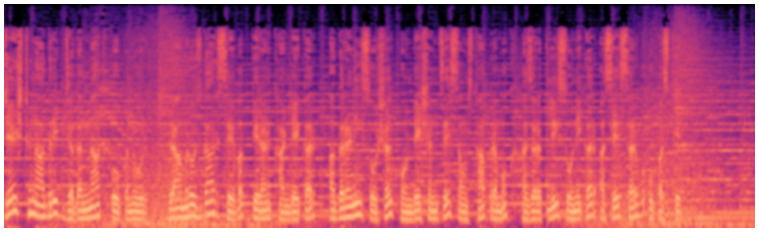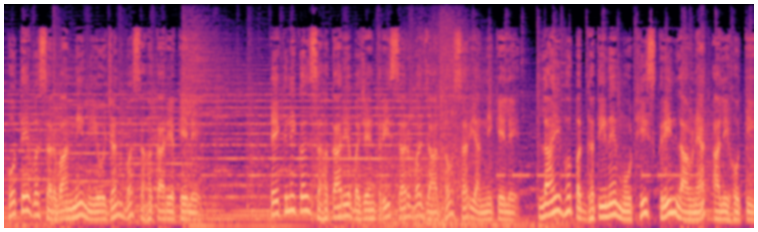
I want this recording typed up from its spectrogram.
ज्येष्ठ नागरिक जगन्नाथ कोकनूर ग्रामरोजगार सेवक किरण खांडेकर अग्रणी सोशल फाउंडेशनचे संस्था प्रमुख हजरतली सोनीकर असे सर्व उपस्थित होते व सर्वांनी नियोजन व सहकार्य केले. टेक्निकल सहकार्य बजेंत्री सर व जाधव सर यांनी केले. लाईव्ह पद्धतीने मोठी स्क्रीन लावण्यात आली होती.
